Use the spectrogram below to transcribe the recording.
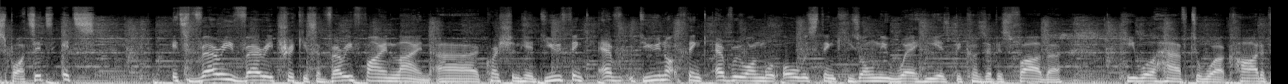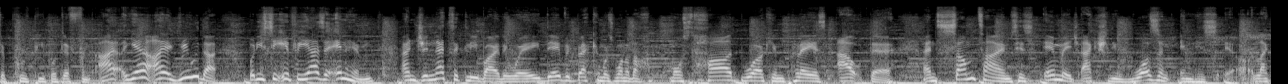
spots. It's, it's, it's very, very tricky. It's a very fine line. Uh, question here: Do you think? Ev- do you not think everyone will always think he's only where he is because of his father? He will have to work harder to prove people different. I, yeah, I agree with that. But you see, if he has it in him, and genetically, by the way, David Beckham was one of the most hard-working players out there, and sometimes his image actually wasn't in his uh, like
